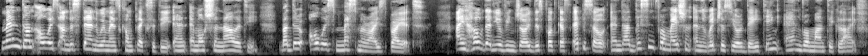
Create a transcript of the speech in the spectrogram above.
Men don't always understand women's complexity and emotionality, but they're always mesmerized by it. I hope that you've enjoyed this podcast episode and that this information enriches your dating and romantic life.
